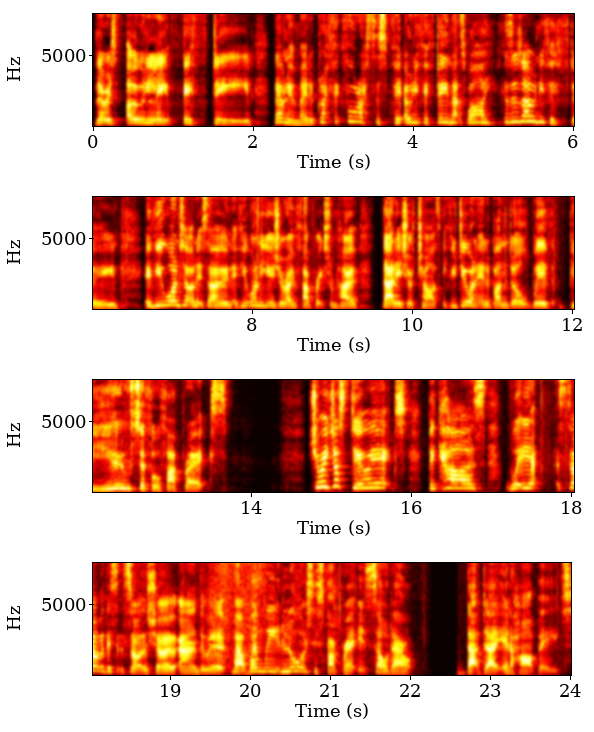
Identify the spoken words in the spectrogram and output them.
There is only 15. They haven't even made a graphic for us. There's only 15. That's why. Because there's only 15. If you want it on its own, if you want to use your own fabrics from home, that is your chance. If you do want it in a bundle with beautiful fabrics, should we just do it? Because we start with this at the start of the show, and there were well, when we launched this fabric, it sold out that day in a heartbeat.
